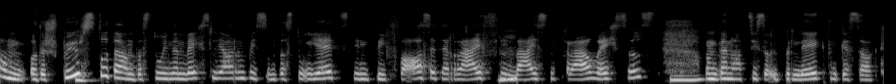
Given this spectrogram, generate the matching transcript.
dann oder spürst du dann, dass du in den Wechseljahren bist und dass du jetzt in die Phase der reifen mhm. weißen Frau wechselst? Mhm. Und dann hat sie so überlegt und gesagt,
